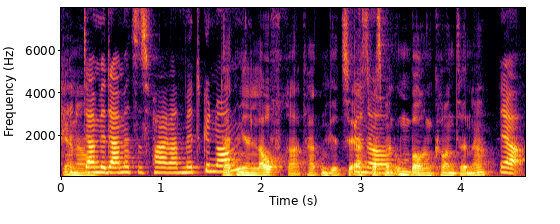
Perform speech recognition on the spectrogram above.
Genau. Da haben wir damals das Fahrrad mitgenommen. Da hatten wir ein Laufrad, hatten wir zuerst, genau. was man umbauen konnte, ne? Ja,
